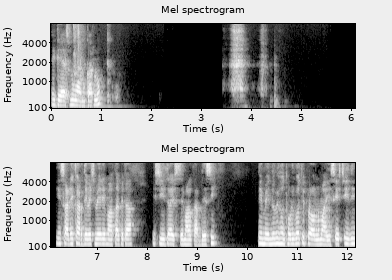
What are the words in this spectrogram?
ਤੇ ਗੈਸ ਨੂੰ ਔਨ ਕਰ ਲਓ। ਇਹ ਸਾਡੇ ਘਰ ਦੇ ਵਿੱਚ ਮੇਰੇ ਮਾਤਾ ਪਿਤਾ ਇਸ ਚੀਜ਼ ਦਾ ਇਸਤੇਮਾਲ ਕਰਦੇ ਸੀ। ਤੇ ਮੈਨੂੰ ਵੀ ਹੁਣ ਥੋੜੀ ਬਹੁਤੀ ਪ੍ਰੋਬਲਮ ਆਈ ਸੀ ਇਸ ਚੀਜ਼ ਦੀ,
